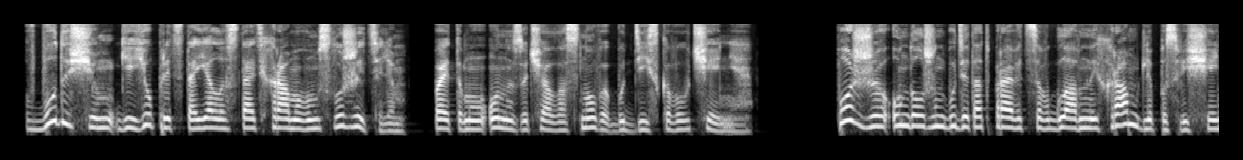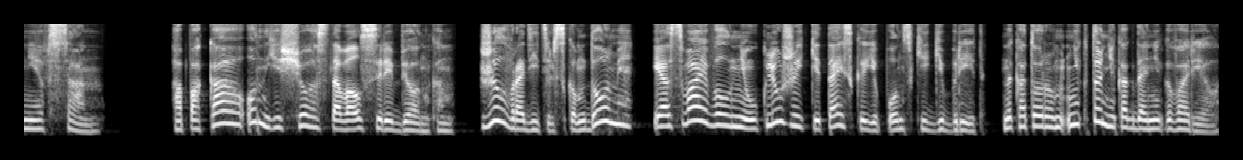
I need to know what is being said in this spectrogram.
В будущем Гию предстояло стать храмовым служителем, поэтому он изучал основы буддийского учения. Позже он должен будет отправиться в главный храм для посвящения в сан. А пока он еще оставался ребенком, жил в родительском доме и осваивал неуклюжий китайско-японский гибрид, на котором никто никогда не говорил.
